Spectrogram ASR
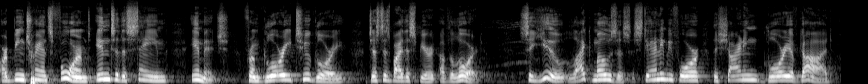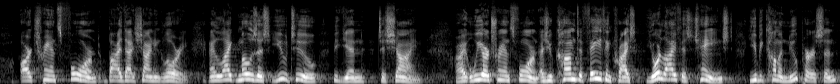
are being transformed into the same image, from glory to glory, just as by the Spirit of the Lord. So you, like Moses, standing before the shining glory of God, are transformed by that shining glory. And like Moses, you too begin to shine. All right, we are transformed. As you come to faith in Christ, your life is changed. You become a new person,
